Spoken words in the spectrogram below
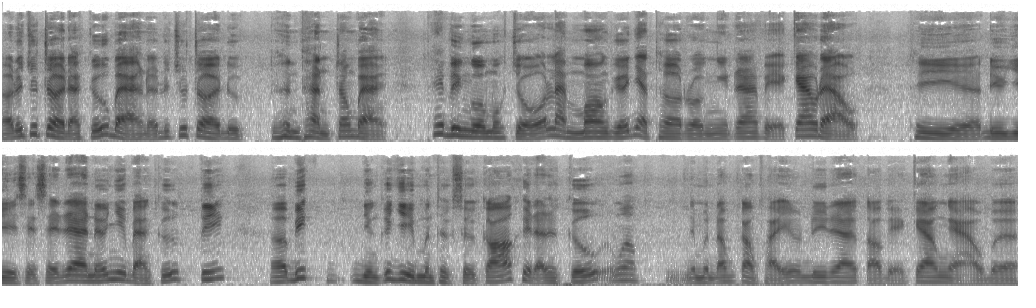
Ờ, Đức Chúa Trời đã cứu bạn để Đức Chúa Trời được hình thành trong bạn. Thế vì ngồi một chỗ làm mòn ghế nhà thờ rồi nghĩ ra vẻ cao đạo thì ờ, điều gì sẽ xảy ra nếu như bạn cứ tiếc ờ, biết những cái gì mình thực sự có khi đã được cứu đúng không? Thì mình không cần phải đi ra tỏ vẻ cao ngạo về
